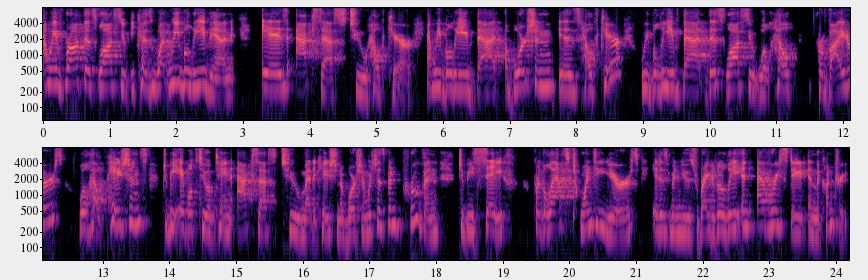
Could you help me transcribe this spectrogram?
And we have brought this lawsuit because what we believe in is access to health care. And we believe that abortion is health care. We believe that this lawsuit will help providers, will help patients to be able to obtain access to medication abortion, which has been proven to be safe for the last 20 years, it has been used regularly in every state in the country.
